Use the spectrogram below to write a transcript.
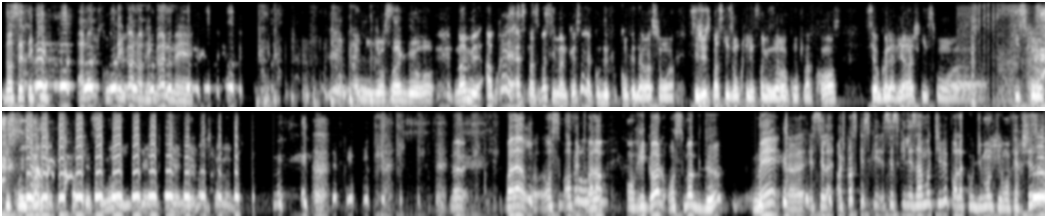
dans cette équipe? Alors, on rigole, on rigole, mais. 1,5 million d'euros. Non, mais après, elle se passe pas si mal que ça, la Coupe des Confédérations. hein. C'est juste parce qu'ils ont pris les 5-0 contre la France. C'est au goal à virage qu'ils seront, euh, qu'ils seront, qu'ils seront éliminés. Parce que sinon, ils gagnent, ils gagnent des matchs quand même. Non, mais voilà, on se- en fait, voilà, on rigole, on se moque d'eux, mais euh, et c'est la- je pense que c'est ce qui- c'est ce qui les a motivés pour la Coupe du Monde qu'ils vont faire chez eux.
